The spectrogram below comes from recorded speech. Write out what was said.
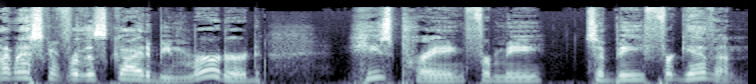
I'm asking for this guy to be murdered. He's praying for me to be forgiven.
